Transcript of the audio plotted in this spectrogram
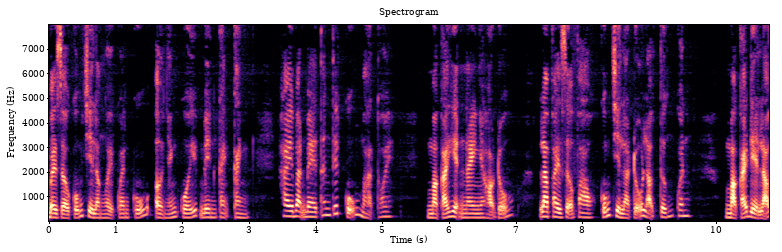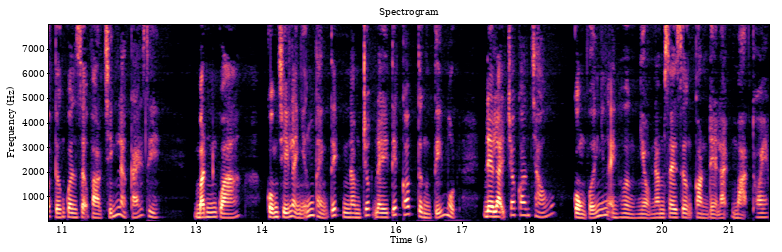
bây giờ cũng chỉ là người quen cũ ở nhánh cuối bên cạnh cành, hay bạn bè thân thiết cũ mà thôi. Mà cái hiện nay nhà họ Đỗ là phải dựa vào cũng chỉ là Đỗ lão tướng quân, mà cái để lão tướng quân dựa vào chính là cái gì? Bân quá, cũng chính là những thành tích năm trước đây tích góp từng tí một để lại cho con cháu, cùng với những ảnh hưởng nhiều năm xây dựng còn để lại mà thôi.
